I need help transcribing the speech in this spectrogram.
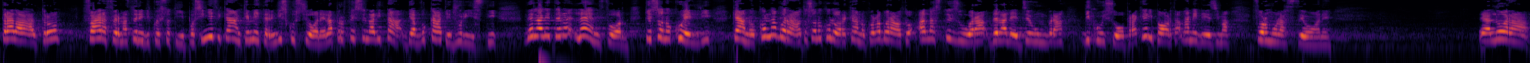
Tra l'altro, fare affermazioni di questo tipo significa anche mettere in discussione la professionalità di avvocati e giuristi della lettera Lanford, che sono quelli che hanno collaborato, sono coloro che hanno collaborato alla stesura della legge Umbra di cui sopra, che riporta la medesima formulazione. E allora,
